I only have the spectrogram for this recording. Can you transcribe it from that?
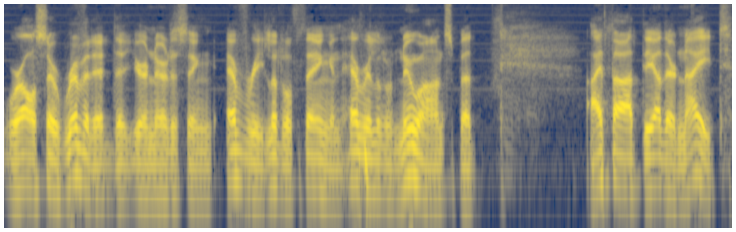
we're all so riveted that you're noticing every little thing and every little nuance, but I thought the other night,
